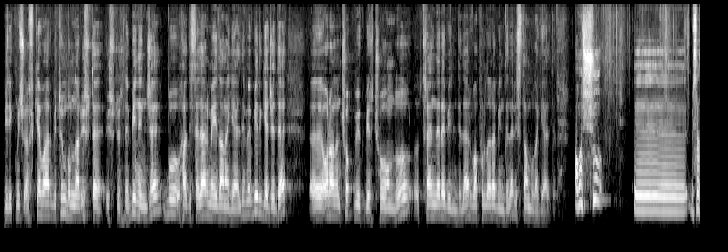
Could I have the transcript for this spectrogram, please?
birikmiş öfke var. Bütün bunlar üste üst üste binince bu hadiseler meydana geldi ve bir gecede e, oranın çok büyük bir çoğunluğu trenlere bindiler, vapurlara bindiler, İstanbul'a geldiler. Ama şu e, mesela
